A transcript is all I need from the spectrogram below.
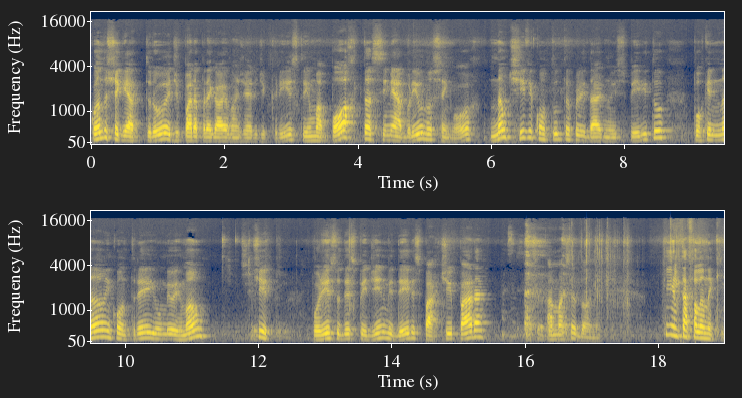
quando cheguei a Troade para pregar o Evangelho de Cristo e uma porta se me abriu no Senhor, não tive, contudo, tranquilidade no espírito, porque não encontrei o meu irmão Tito. Por isso, despedindo-me deles, parti para a Macedônia. O que ele está falando aqui?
